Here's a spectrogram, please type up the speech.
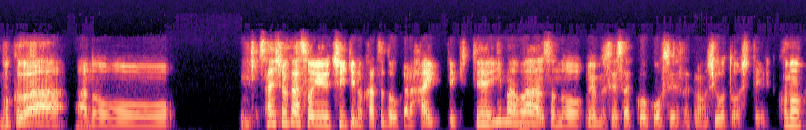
僕は、あの、最初からそういう地域の活動から入ってきて、今はそのウェブ制作、広告制作のお仕事をしている。この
